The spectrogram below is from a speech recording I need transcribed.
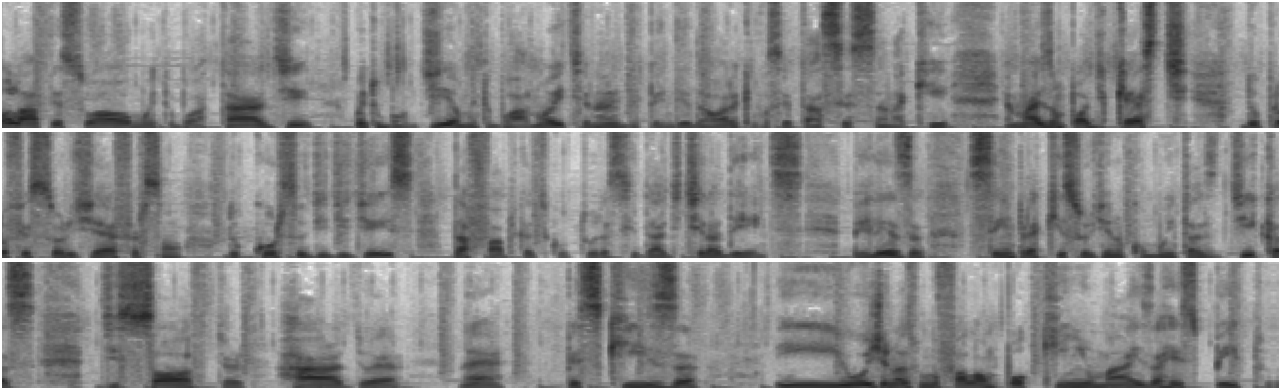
Olá pessoal, muito boa tarde, muito bom dia, muito boa noite, né? Depender da hora que você está acessando aqui. É mais um podcast do professor Jefferson do curso de DJs da Fábrica de Cultura Cidade Tiradentes, beleza? Sempre aqui surgindo com muitas dicas de software, hardware, né? Pesquisa, e hoje nós vamos falar um pouquinho mais a respeito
